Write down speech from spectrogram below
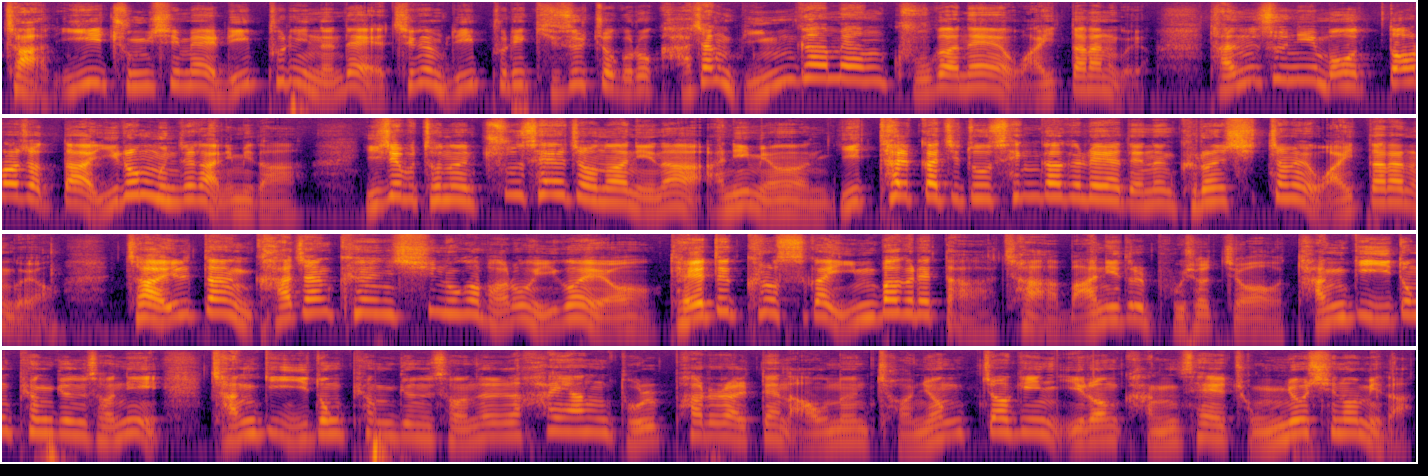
자, 이 중심에 리플이 있는데 지금 리플이 기술적으로 가장 민감한 구간에 와 있다라는 거예요. 단순히 뭐 떨어졌다 이런 문제가 아닙니다. 이제부터는 추세 전환이나 아니면 이탈까지도 생각을 해야 되는 그런 시점에 와 있다라는 거예요. 자, 일단 가장 큰 신호가 바로 이거예요. 데드 크로스가 임박을 했다. 자, 많이들 보셨죠. 단기 이동 평균선이 장기 이동 평균선을 하향 돌파를 할 때 나오는 전형적인 이런 강세 종료 신호 입니다.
